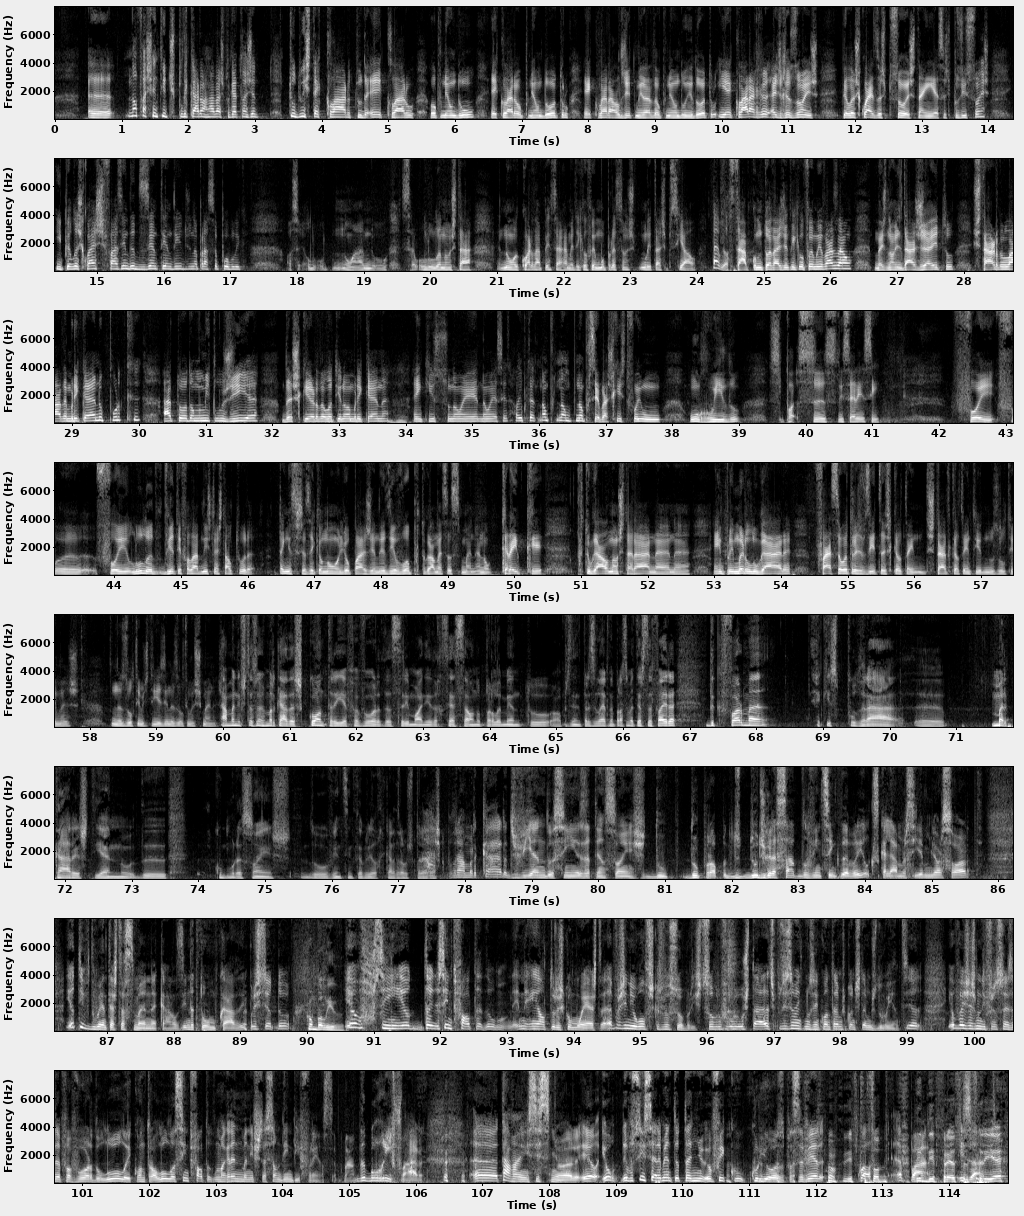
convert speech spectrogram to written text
ah, não faz sentido explicar, não há nada a explicar. Então, a gente, tudo isto é claro, tudo é claro a opinião de um, é clara a opinião do outro, é clara a legitimidade da opinião de um e do outro, e é clara as razões pelas quais as pessoas têm essas posições e pelas quais se fazem de desentendidos na praça pública. Ou seja, não há, o Lula não está, não acorda a pensar, realmente aquilo foi uma operação militar especial. Não, ele sabe, como toda a gente, que aquilo foi uma invasão, mas não lhe dá jeito estar do lado americano porque há toda uma mitologia da esquerda latino-americana uhum. em que isso não é, não é aceitável. E, portanto, não, não, não percebo. Acho que isto foi um, um ruído, se, se, se disserem assim. Foi, foi, foi Lula devia ter falado nisto nesta altura tenho a certeza que ele não olhou para a agenda e dizia vou a Portugal nessa semana. Não, creio que Portugal não estará na, na, em primeiro lugar face a outras visitas que ele tem, de Estado que ele tem tido nos últimos, nos últimos dias e nas últimas semanas. Há manifestações marcadas contra e a favor da cerimónia de recepção no Parlamento ao Presidente brasileiro na próxima terça-feira. De que forma é que isso poderá uh, marcar este ano de comemorações do 25 de Abril, Ricardo Araújo Pereira? Acho que poderá marcar, desviando assim as atenções do, do, próprio, do, do desgraçado do 25 de Abril, que se calhar merecia melhor sorte eu tive doente esta semana, Carlos, ainda estou um bocado, e por isso eu estou. Combalido. Eu, sim, eu tenho, sinto falta, de, em alturas como esta. A Virginia Woolf escreveu sobre isto, sobre o, estado, a disposição em que nos encontramos quando estamos doentes. Eu, eu, vejo as manifestações a favor do Lula e contra o Lula, sinto falta de uma grande manifestação de indiferença, pá, de borrifar. Está uh, bem, sim senhor. Eu, eu, eu, sinceramente, eu tenho, eu fico curioso para saber. Uma manifestação qual... de, Epá, de indiferença exato. seria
